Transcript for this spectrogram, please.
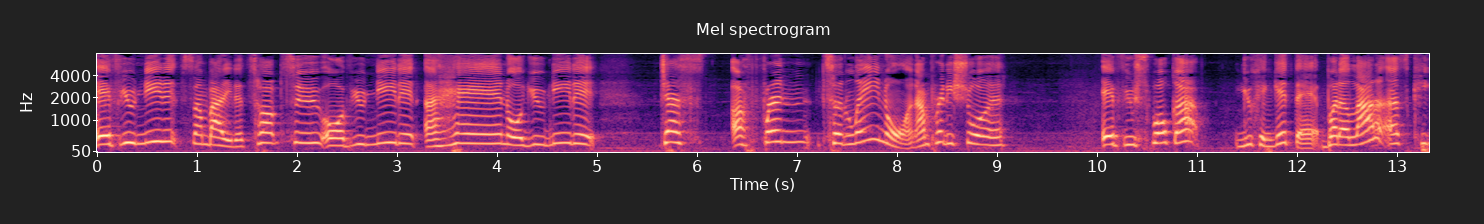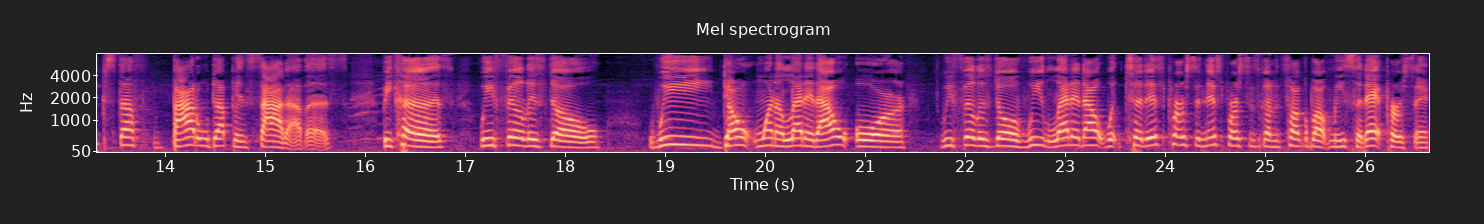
if you needed somebody to talk to, or if you needed a hand, or you needed just a friend to lean on, I'm pretty sure if you spoke up, you can get that. But a lot of us keep stuff bottled up inside of us because we feel as though we don't want to let it out or we feel as though if we let it out with, to this person, this person's going to talk about me to that person,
